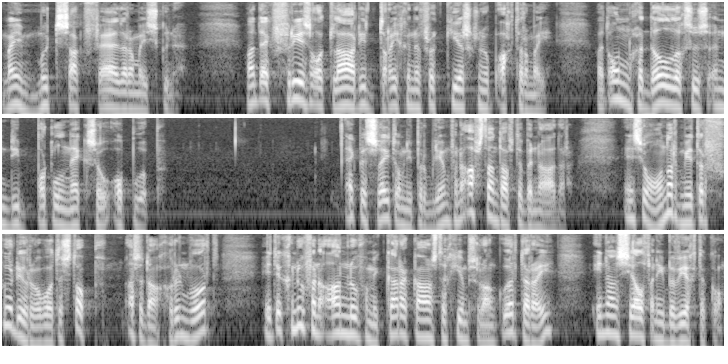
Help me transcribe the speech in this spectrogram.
My moed sak verder in my skoene, want ek vrees al klaar die dreigende verkeersknoop agter my wat ongeduldig soos in die bottleneck sou ophoop. Ek besluit om die probleem van 'n afstand af te benader en so 100 meter voor die robot te stop. As dit dan groen word, het ek genoeg van 'n aanloop om die karre kans te gee om so lank oor te ry en dan self in die beweeg te kom.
